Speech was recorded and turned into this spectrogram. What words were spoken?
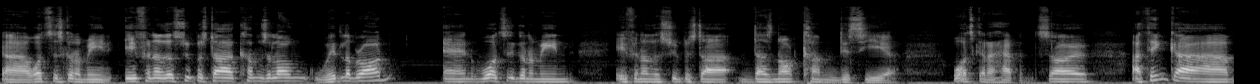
Uh, what's this going to mean if another superstar comes along with LeBron? And what's it going to mean if another superstar does not come this year, what's going to happen? So I think uh,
